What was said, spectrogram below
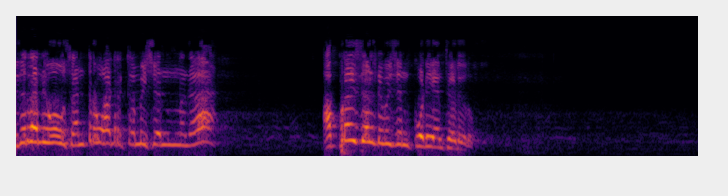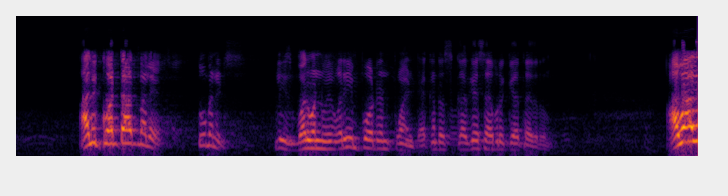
ಇದನ್ನ ನೀವು central water commission appraisal division ಕೊಡಿ ಅಂತ ಹೇಳಿದ್ರು. ಅಲ್ಲಿ ಕೊಟ್ಟಾದ್ಮೇಲೆ two minutes please one very important point ಯಾಕಂದ್ರೆ ಖರ್ಗೆ ಸಾಹೇಬರು ಕೇಳ್ತಾ ಇದ್ರು. ಅವಾಗ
